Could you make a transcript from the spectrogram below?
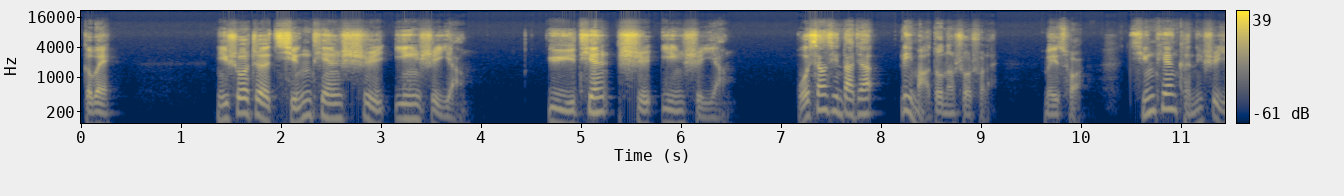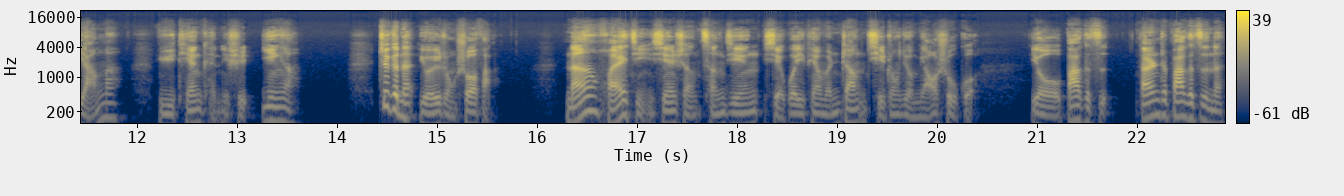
各位，你说这晴天是阴是阳，雨天是阴是阳？我相信大家立马都能说出来。没错，晴天肯定是阳啊，雨天肯定是阴啊。这个呢，有一种说法，南怀瑾先生曾经写过一篇文章，其中就描述过，有八个字。当然，这八个字呢，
